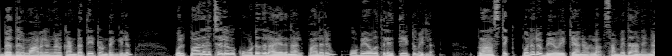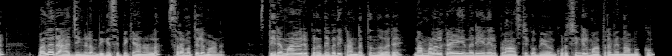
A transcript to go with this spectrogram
ബദൽ മാർഗങ്ങൾ കണ്ടെത്തിയിട്ടുണ്ടെങ്കിലും ഉൽപാദന ചെലവ് കൂടുതലായതിനാൽ പലരും ഉപയോഗത്തിലെത്തിയിട്ടുമില്ല. പ്ലാസ്റ്റിക് പുനരുപയോഗിക്കാനുള്ള സംവിധാനങ്ങൾ പല രാജ്യങ്ങളും വികസിപ്പിക്കാനുള്ള ശ്രമത്തിലുമാണ്. സ്ഥിരമായ ഒരു പ്രതിവിധി കണ്ടെത്തുന്നതുവരെ നമ്മളാൽ കഴിയുന്ന രീതിയിൽ പ്ലാസ്റ്റിക് ഉപയോഗം കുറച്ചെങ്കിൽ മാത്രമേ നമുക്കും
